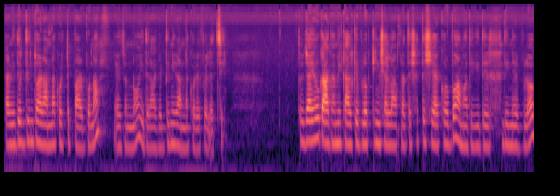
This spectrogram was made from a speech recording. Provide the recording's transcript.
কারণ ঈদের দিন তো আর রান্না করতে পারব না এই জন্য ঈদের আগের দিনই রান্না করে ফেলেছি। তো যাই হোক আগামী কালকে ব্লগটি ইনশাল্লাহ আপনাদের সাথে শেয়ার করব, আমাদের ঈদের দিনের ব্লগ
